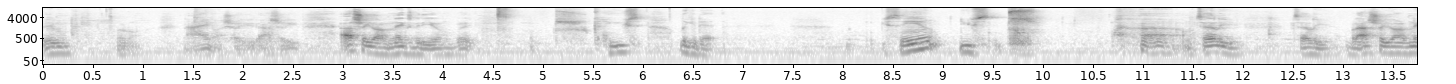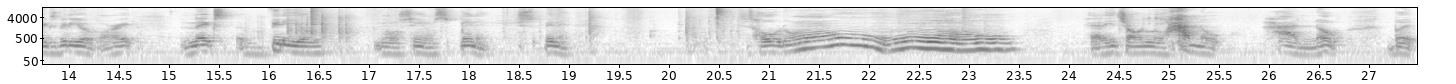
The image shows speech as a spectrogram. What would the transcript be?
Feel me? Hold on. Nah, I ain't gonna show you. I'll show you. I'll show you on the next video. But can you see? look at that? You see him? You. See, I'm telling you, I'm telling you. But I'll show you on the next video. All right. Next video, you gonna see him spinning, spinning. Just hold on. Had to hit y'all a little high note, high note. But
